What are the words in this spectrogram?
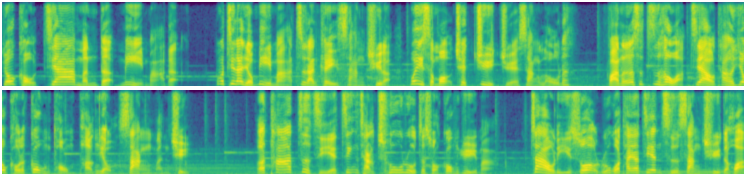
优口家门的密码的。那么既然有密码，自然可以上去了，为什么却拒绝上楼呢？反而是之后啊，叫他和优口的共同朋友上门去，而他自己也经常出入这所公寓嘛。照理说，如果他要坚持上去的话，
